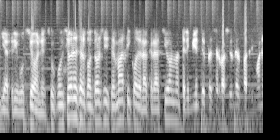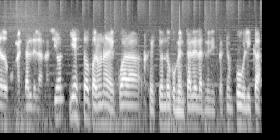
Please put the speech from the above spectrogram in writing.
y atribuciones. Su función es el control sistemático de la creación, mantenimiento y preservación del patrimonio documental de la nación y esto para una adecuada gestión documental en la administración pública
